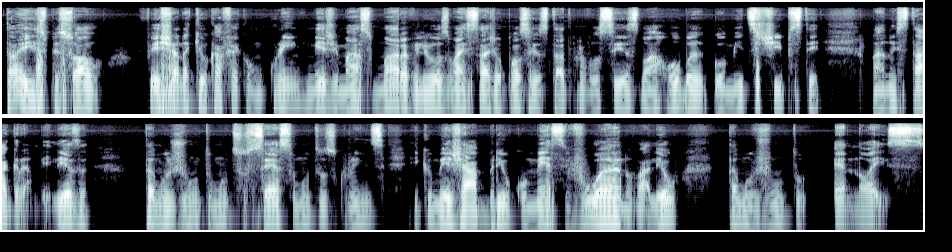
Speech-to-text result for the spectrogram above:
Então é isso, pessoal. Fechando aqui o Café com Green, mês de março maravilhoso. Mais tarde eu posto o resultado para vocês no arroba lá no Instagram, beleza? Tamo junto, muito sucesso, muitos greens e que o mês de abril comece voando, valeu? Tamo junto, é nós.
